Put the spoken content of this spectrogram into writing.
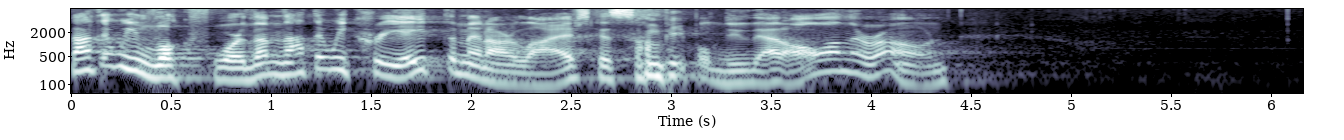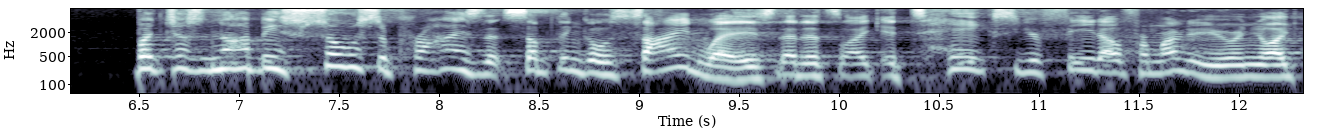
Not that we look for them, not that we create them in our lives, because some people do that all on their own. But just not be so surprised that something goes sideways that it's like it takes your feet out from under you and you're like,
